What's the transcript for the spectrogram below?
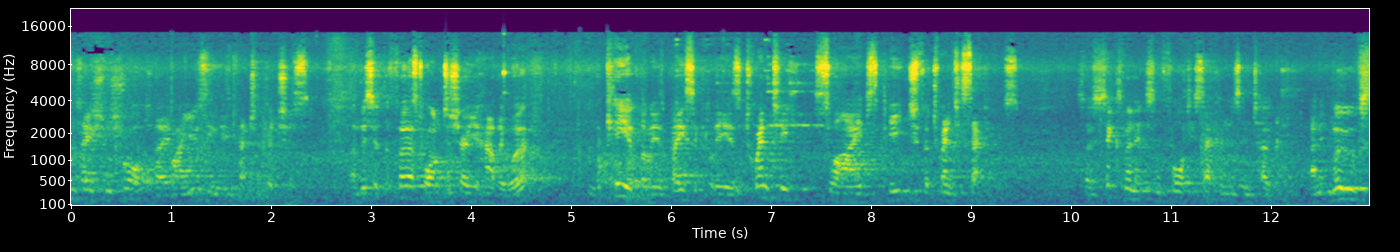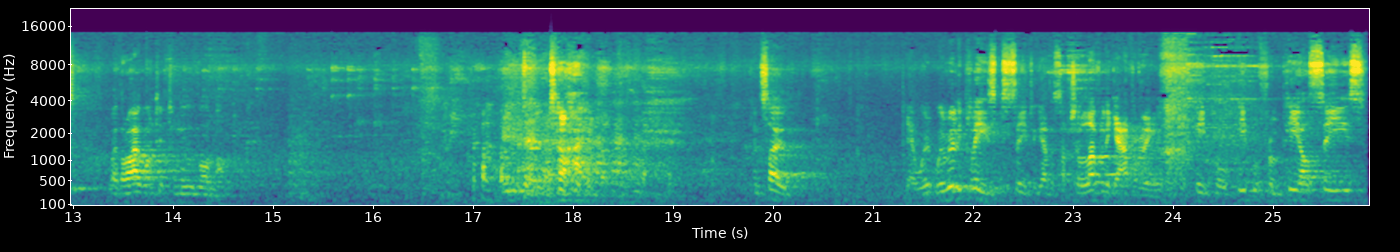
presentation short today by using these Petri pictures. And this is the first one to show you how they work. And the key of them is basically is 20 slides, each for 20 seconds. So 6 minutes and 40 seconds in total. And it moves whether I want it to move or not. Into time. And so, yeah, we're, we're really pleased to see together such a lovely gathering of people, people from PLCs,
